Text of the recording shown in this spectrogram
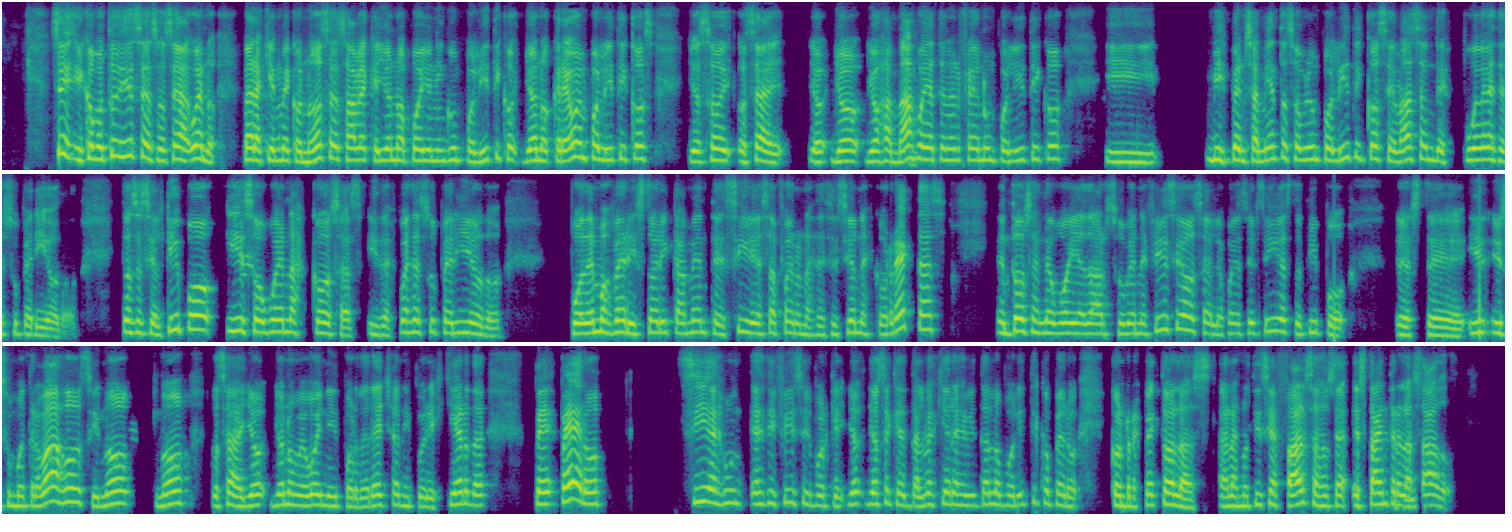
Sí, y como tú dices, o sea, bueno, para quien me conoce sabe que yo no apoyo ningún político, yo no creo en políticos, yo soy, o sea, yo, yo, yo jamás voy a tener fe en un político y mis pensamientos sobre un político se basan después de su periodo. Entonces, si el tipo hizo buenas cosas y después de su periodo podemos ver históricamente si esas fueron las decisiones correctas, entonces le voy a dar su beneficio, o sea, le voy a decir, sí, este tipo este, hizo un buen trabajo, si no, no, o sea, yo, yo no me voy ni por derecha ni por izquierda, pero sí es, un, es difícil porque yo, yo sé que tal vez quieres evitar lo político, pero con respecto a las, a las noticias falsas, o sea, está entrelazado.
